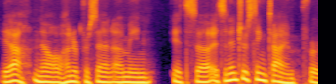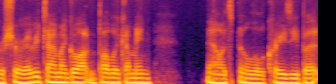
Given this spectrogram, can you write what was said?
Yeah, no, hundred percent. I mean, it's uh, it's an interesting time for sure. Every time I go out in public, I mean, now it's been a little crazy, but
